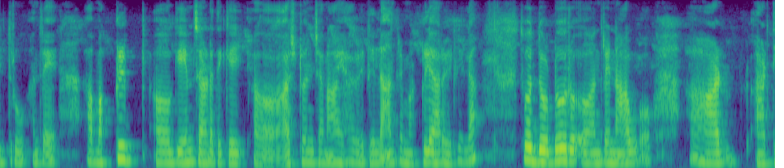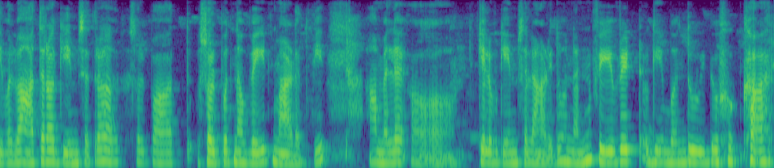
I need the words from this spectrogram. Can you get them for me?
ಇದ್ದರು ಅಂದರೆ ಮಕ್ಳು ಗೇಮ್ಸ್ ಆಡೋದಕ್ಕೆ ಅಷ್ಟೊಂದು ಜನ ಯಾರೂ ಇರಲಿಲ್ಲ. ಅಂದರೆ ಮಕ್ಕಳು ಯಾರೂ ಇರಲಿಲ್ಲ. ಸೊ ದೊಡ್ಡವರು ಅಂದರೆ ನಾವು ಆಡ್, ಆಡ್ತೀವಲ್ವ? ಆ ಥರ ಗೇಮ್ಸ್ ಹತ್ರ ಸ್ವಲ್ಪ ಸ್ವಲ್ಪ ಹೊತ್ತು ನಾವು ವೆಯ್ಟ್ ಮಾಡಿದ್ವಿ. ಆಮೇಲೆ ಕೆಲವು ಗೇಮ್ಸ್ ಎಲ್ಲ ಆಡಿದ್ದು. ನನ್ನ ಫೇವ್ರೆಟ್ ಗೇಮ್ ಬಂದು ಇದು ಕಾರ್.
